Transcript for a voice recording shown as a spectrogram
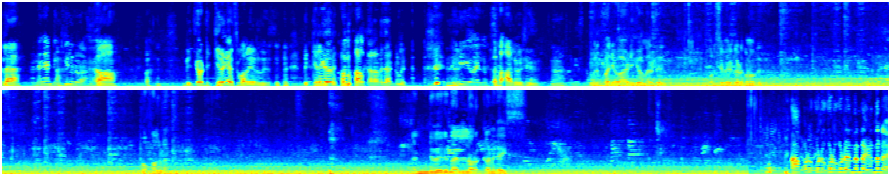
അല്ലേ? ആ. ഡിക്കോ ഡിക്കിലെ കേസ് പറയരുത്. ഡിക്കിൽ കയറി വന്ന ആൾക്കാരാണ് ചക്കൾ. ആലോചിച്ചത് ഒരു പരിപാടിക്ക് വന്നിട്ട് കുറച്ച് പേര് കിടക്കണത് രണ്ടുപേരും രണ്ടുപേര് നല്ല ഉറക്കാണ് ഗൈസ് ആ കൊടു കൊടു കൊടു കൊടു എന്തണ്ടേ എന്തണ്ടേ?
